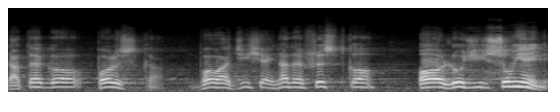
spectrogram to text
Dlatego Polska woła dzisiaj nade wszystko o ludzi sumienia.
